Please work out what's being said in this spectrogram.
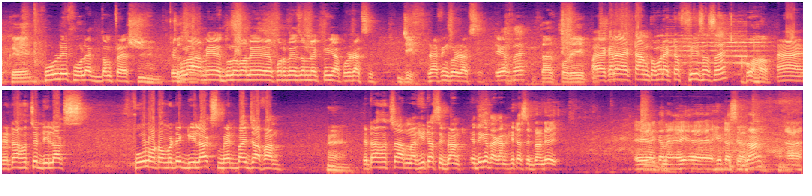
ওকে ফুললি ফুল একদম ফ্রেশ এগুলো আমি ধুলোবালি পড়বে এই জন্য একটু ইয়া করে রাখছি। জি। র্যাপিং করে রাখছি। ঠিক আছে? তারপরে এখানে একটা আনকমন একটা ফ্রিজ আছে। হ্যাঁ এটা হচ্ছে deluxe full automatic deluxe made by Japan. হ্যাঁ এটা হচ্ছে আপনার হিটাসি ব্র্যান্ড এদিকে দেখেন হিটাসি ব্র্যান্ড এই। এই এখানে হিটাসি ব্র্যান্ড হ্যাঁ।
